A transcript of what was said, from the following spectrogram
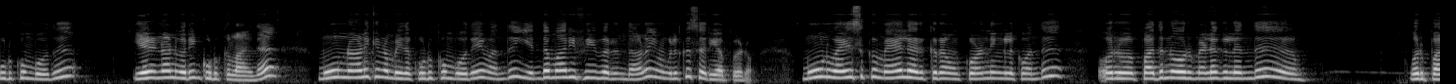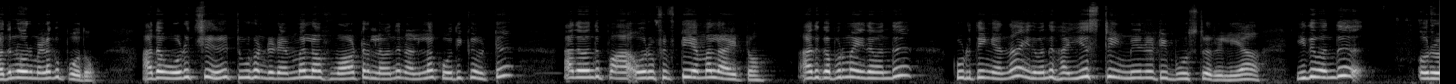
கொடுக்கும்போது ஏழு நாள் வரையும் கொடுக்கலாம் இதை. மூணு நாளைக்கு நம்ம இதை கொடுக்கும்போதே வந்து எந்த மாதிரி ஃபீவர் இருந்தாலும் இவங்களுக்கு சரியாக போயிடும். மூணு வயசுக்கு மேலே இருக்கிற குழந்தைங்களுக்கு வந்து ஒரு பதினோரு மிளகுலேருந்து ஒரு பதினோரு மிளகு போதும். அதை ஒடிச்சு டூ ஹண்ட்ரட் எம்எல் ஆஃப் வாட்டரில் வந்து நல்லா கொதிக்க விட்டு அதை வந்து பா ஒரு ஃபிஃப்டி எம்எல் ஆகிட்டோம் அதுக்கப்புறமா இதை வந்து கொடுத்தீங்கன்னா இது வந்து ஹையஸ்ட் இம்யூனிட்டி பூஸ்டர் இல்லையா? இது வந்து ஒரு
